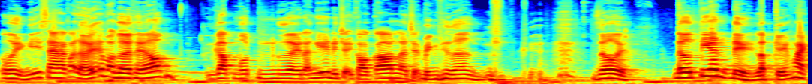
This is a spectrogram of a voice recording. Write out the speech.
Ôi nghĩ xa quá đấy mọi người thấy không? Gặp một người đã nghĩ đến chuyện có con là chuyện bình thường. Rồi đầu tiên để lập kế hoạch.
